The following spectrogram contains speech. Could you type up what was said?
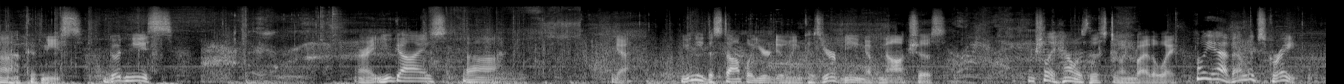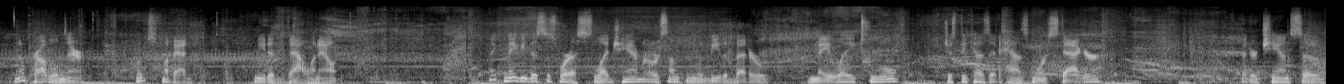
Ah, good niece. Good niece! Alright, you guys, uh... Yeah, you need to stop what you're doing, because you're being obnoxious. Actually, how is this doing, by the way? Oh yeah, that looks great. No problem there. Oops, my bad. Needed that one out. I think maybe this is where a sledgehammer or something would be the better melee tool, just because it has more stagger. Better chance of,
